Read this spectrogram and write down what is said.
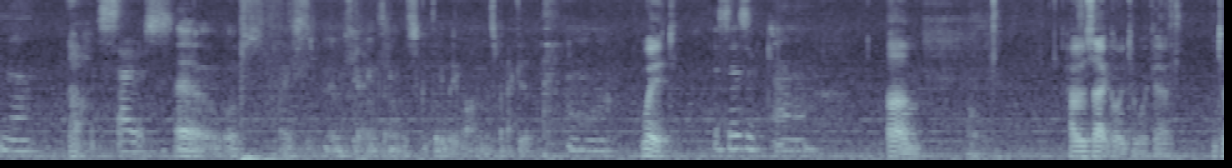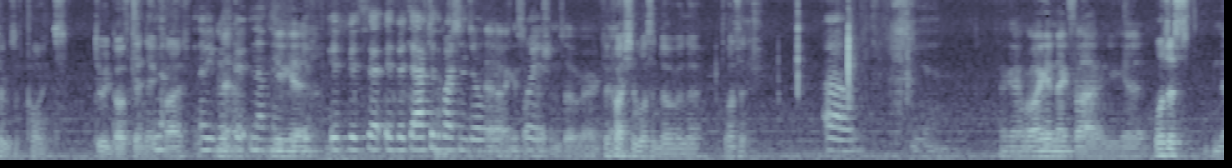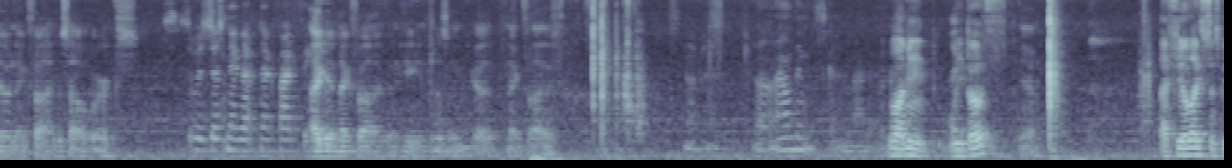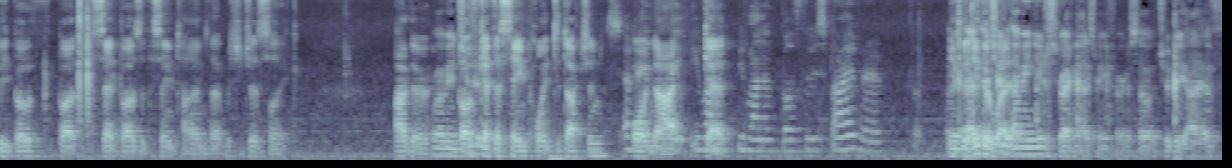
no, Oh. it's Cyrus. Oh, whoops. I was- I'm hearing things completely wrong in this packet. Uh, Wait. it says I don't. Um. How is that going to work out in terms of points? Do we both get neg no, five? No, you both No, get nothing. you get- If, if it's if it's after the question's over. Oh, I guess the wait. question's over. The question wasn't over though, was it? Oh, yeah. Okay, well, I get neg 5 and you get We'll just. no neg 5 is how it works. So it was just neg neg five for you. I get neg 5 and he doesn't get neg 5. Okay. Well, I don't think it's gonna matter. Well, I mean, we Okay. both. Yeah. I feel like since we both but said buzz at the same time, that we should just like either Well, I mean, both should- get the same point deduction Okay, or not so you get. Want, you want to both lose five or? I mean, Either- I- it should- way. I mean, you just recognized me first, so it should be I have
